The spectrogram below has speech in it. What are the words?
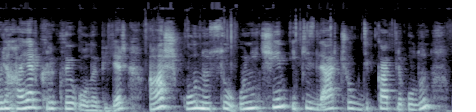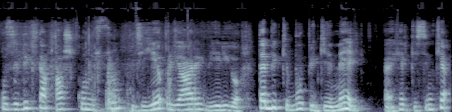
böyle hayal kırıklığı olabilir. Aşk konusu. Onun için ikizler çok dikkatli olun. Özellikle aşk konusu diye uyarı veriyor. Tabii ki bu bir genel herkesinki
